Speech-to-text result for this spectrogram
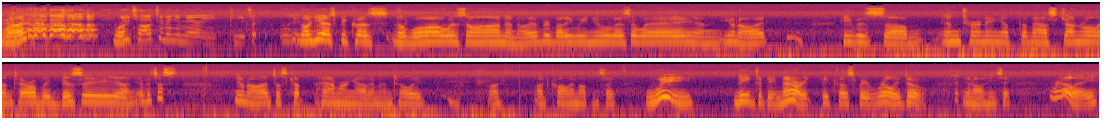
What? what? You talked him into marrying. Can you? T- well, yes, because the war was on, and everybody we knew was away, and you know, it, he was um, interning at the Mass General and terribly busy, and it was just you know, I just kept hammering at him until he, I, I'd call him up and say, "We need to be married because we really do." You know, he'd say, "Really?"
